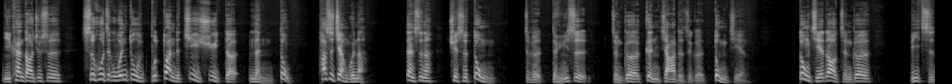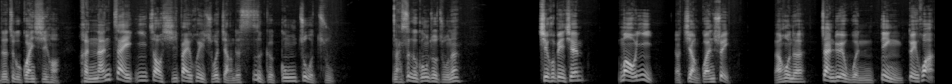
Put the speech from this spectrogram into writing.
你看到就是似乎这个温度不断的继续的冷冻，它是降温呐，但是呢，却是冻，这个等于是整个更加的这个冻结了，冻结到整个彼此的这个关系哈。很难再依照习拜会所讲的四个工作组，哪四个工作组呢？气候变迁、贸易要降关税，然后呢，战略稳定对话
